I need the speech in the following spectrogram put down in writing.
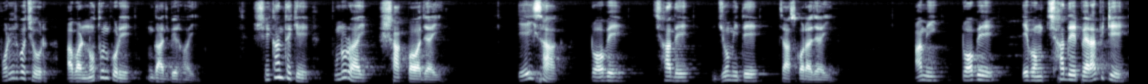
পরের বছর আবার নতুন করে গাছ বের হয়। সেখান থেকে পুনরায় শাক পাওয়া যায়। এই শাক টবে, ছাদে, জমিতে চাষ করা যায়। আমি টবে এবং ছাদে প্যারাপিটে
